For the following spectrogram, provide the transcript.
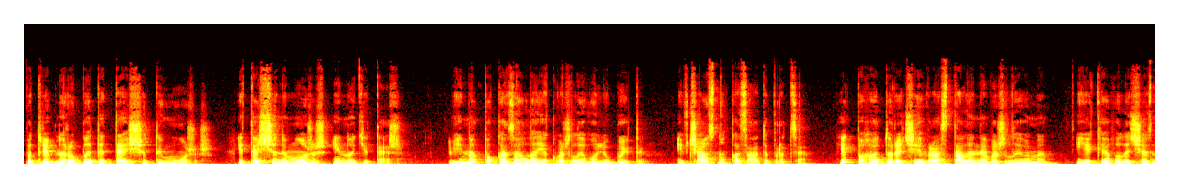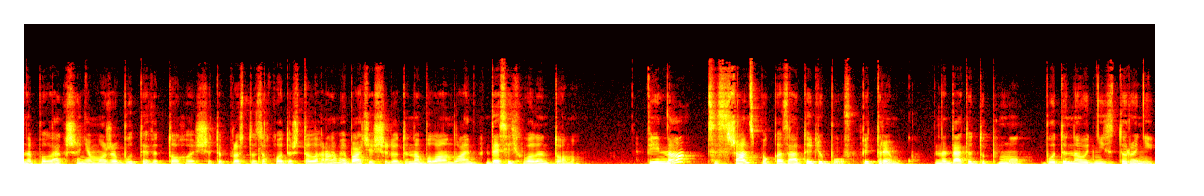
Потрібно робити те, що ти можеш, і те, що не можеш, іноді теж. Війна показала, як важливо любити і вчасно казати про це. Як багато речей враз стали неважливими, і яке величезне полегшення може бути від того, що ти просто заходиш в телеграм і бачиш, що людина була онлайн 10 хвилин тому. Війна це шанс показати любов, підтримку, надати допомогу, бути на одній стороні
